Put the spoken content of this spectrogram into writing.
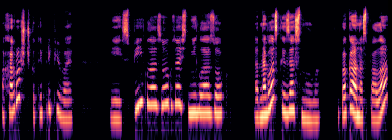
А Хаврошечка-то и припевает. Ей спи, глазок, засни, глазок. Одноглазка и заснула. И пока она спала,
